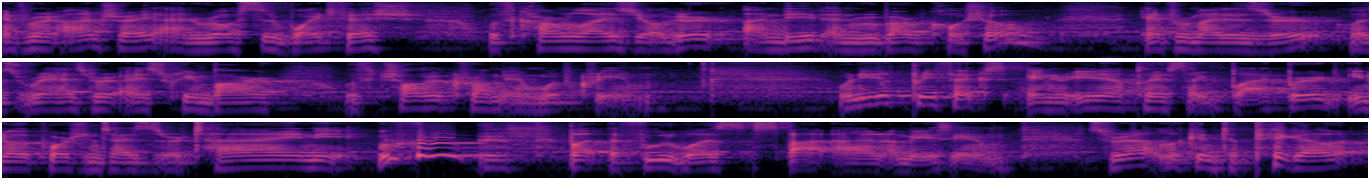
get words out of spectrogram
And for my entree, I had roasted whitefish with caramelized yogurt, endive, and rhubarb kosho. And for my dessert was raspberry ice cream bar with chocolate crumb and whipped cream. When you get prix fixe and you're eating at a place like Blackbird, you know the portion sizes are tiny. But the food was spot on amazing. So if you're not looking to pig out,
